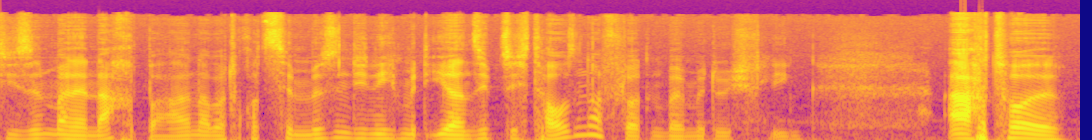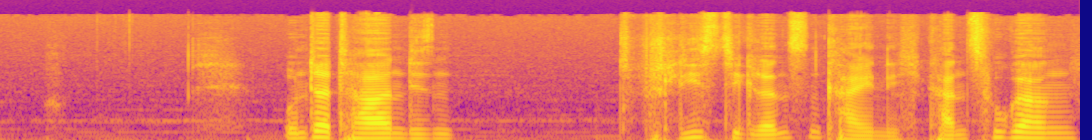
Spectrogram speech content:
die sind meine Nachbarn, aber trotzdem müssen die nicht mit ihren 70.000er Flotten bei mir durchfliegen. Ach toll. Untertan diesen schließt die Grenzen keinig. Kann Zugang.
